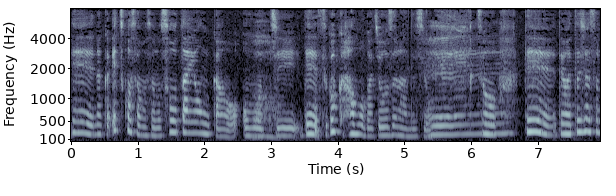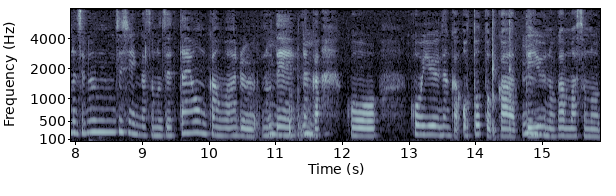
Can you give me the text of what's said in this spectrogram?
ででなんか悦子さんもその相対音感をお持ちですごくハモが上手なんですよ。そう。でで私はその自分自身がその絶対音感はあるので、うん。なんかこうこういうなんか音とかっていうのが、まあその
